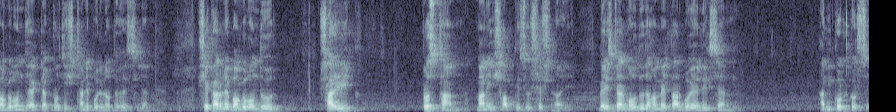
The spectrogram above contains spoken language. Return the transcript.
বঙ্গবন্ধু একটা প্রতিষ্ঠানে পরিণত হয়েছিলেন। সে কারণে বঙ্গবন্ধুর শারীরিক প্রস্থান মানেই সব কিছু শেষ নয়। ব্যারিস্টার মৌদুদ আহমেদ তার বইয়ে লিখছেন, আমি কোট করছি,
